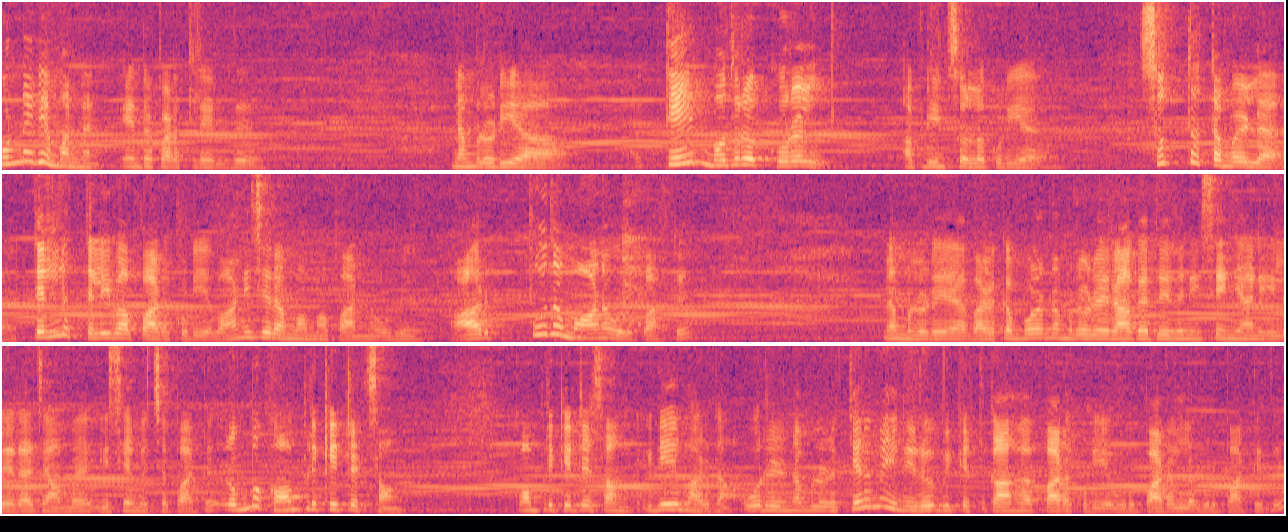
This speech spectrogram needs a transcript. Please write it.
புன்னகை மன்னன் என்ற படத்திலிருந்து நம்மளுடைய தேன் மதுர குரல் அப்படின்னு சொல்லக்கூடிய சுத்த தமிழில் தெல்ல தெளிவாக பாடக்கூடிய வாணிஜராம் அம்மா பாடின ஒரு அற்புதமான ஒரு பாட்டு. நம்மளுடைய வழக்கம் போல் நம்மளுடைய ராகதேவன் இசைஞானி இளையராஜா இசையமைச்ச பாட்டு. ரொம்ப காம்ப்ளிகேட்டட் சாங் காம்ப்ளிகேட்டட் சாங் இதே மாதிரி தான் ஒரு நம்மளோட திறமையை நிரூபிக்கிறதுக்காக பாடக்கூடிய ஒரு பாடலில் ஒரு பாட்டு இது.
